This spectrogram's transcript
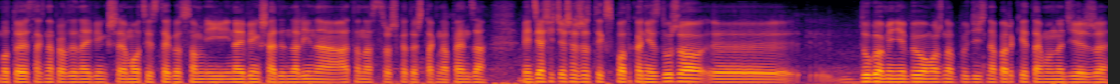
bo to jest tak naprawdę największe emocje z tego są i największa adrenalina, a to nas troszkę też tak napędza. Więc ja się cieszę, że tych spotkań jest dużo. Yy, Długo mnie nie było, można powiedzieć, na parkietach. Mam nadzieję, że,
